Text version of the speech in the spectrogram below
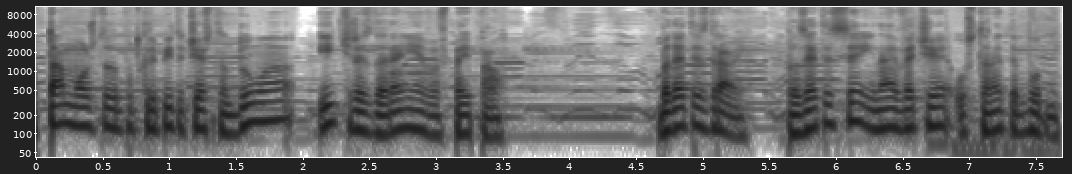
Оттам можете да подкрепите Честна дума и чрез дарение в PayPal. Бъдете здрави! Пазете се и най-вече останете будни.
